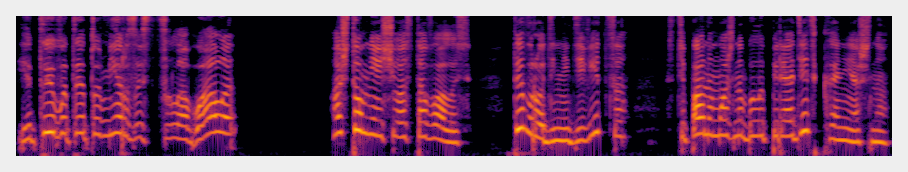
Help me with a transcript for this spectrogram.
«И ты вот эту мерзость целовала?» «А что мне еще оставалось? Ты вроде не девица. Степана можно было переодеть, конечно,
